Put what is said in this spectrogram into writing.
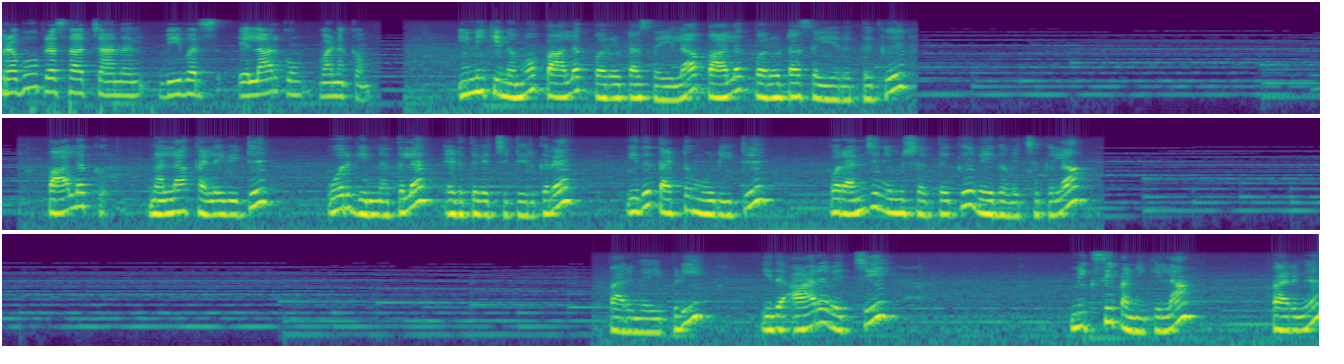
பிரபு Prasad channel viewers எல்லாருக்கும் வணக்கம். இன்னைக்கு நம்ம பாலக் பரோட்டா செய்யலாம். பாலக் பரோட்டா செய்யறதுக்கு பாலக் நல்லா கழுவிட்டு ஒரு கிண்ணத்தில் எடுத்து வச்சுட்டு இருக்கிறேன் இது தட்டு மூடிட்டு ஒரு அஞ்சு நிமிஷத்துக்கு வேக வச்சுக்கலாம். பாருங்க இப்படி இதை ஆற வச்சு மிக்ஸி பண்ணிக்கலாம். பாருங்க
